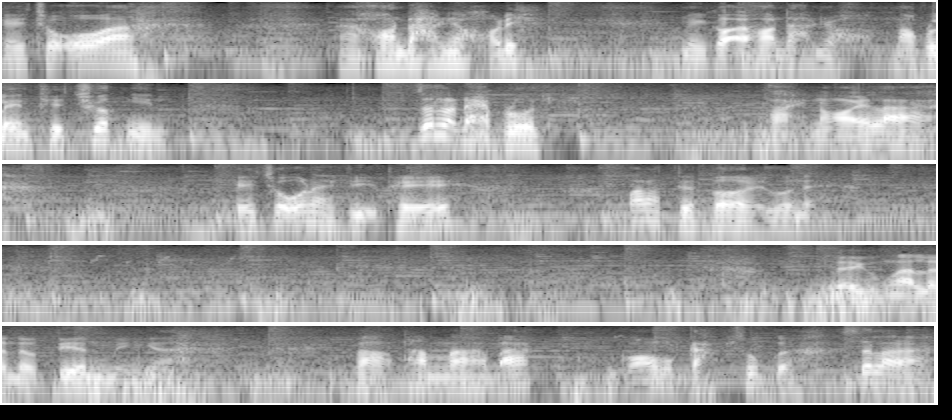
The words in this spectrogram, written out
cái chỗ à, à, hòn đảo nhỏ đi. Mình gọi là hòn đảo nhỏ mọc lên phía trước nhìn rất là đẹp luôn. Phải nói là cái chỗ này vị thế quá là tuyệt vời luôn đấy. Đây cũng là lần đầu tiên mình à, vào thăm bác có một cảm xúc ờ, rất là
